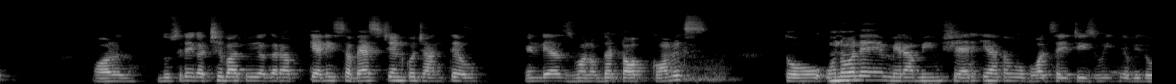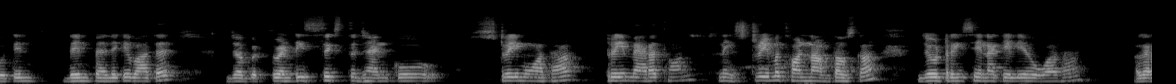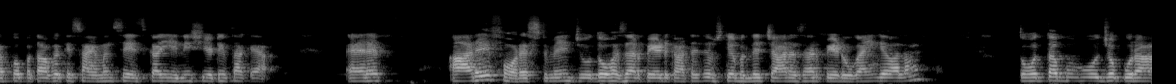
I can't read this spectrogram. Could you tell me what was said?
और दूसरी एक अच्छी बात हुई, अगर आप कैनी सबेस्टियन को जानते हो India is one of the top comics तो उन्होंने मेरा मीम शेयर किया था, वो बहुत सही चीज़ हुई थी अभी दो तीन दिन पहले की बात है, जब ट्वेंटी सिक्स जैन को स्ट्रीम हुआ था ट्री मैराथन नहीं स्ट्रीमथॉन नाम था उसका, जो ट्री सेना के लिए हुआ था। अगर आपको पता होगा कि साइमन से इसका ये इनिशिएटिव था क्या एफ़ आरे फॉरेस्ट में जो 2000 पेड़ काटे थे, उसके बदले 4000 पेड़ उगाएँगे वाला है। तो तब वो जो पूरा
